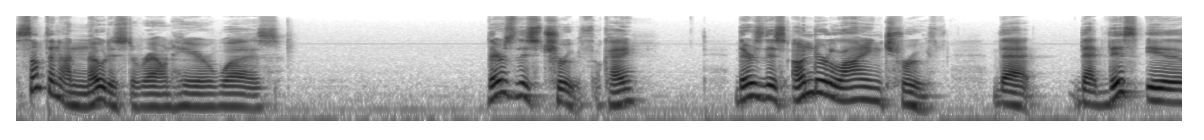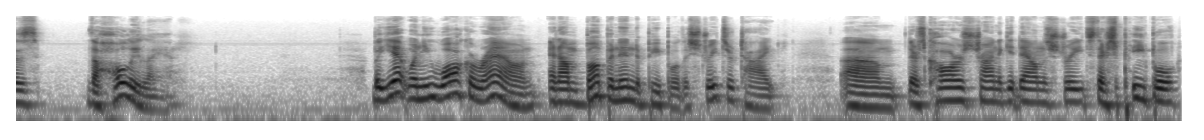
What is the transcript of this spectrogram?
something I noticed around here was there's this truth, okay? There's this underlying truth that that this is the Holy Land. But yet, when you walk around and I'm bumping into people, the streets are tight, um, there's cars trying to get down the streets. There's people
